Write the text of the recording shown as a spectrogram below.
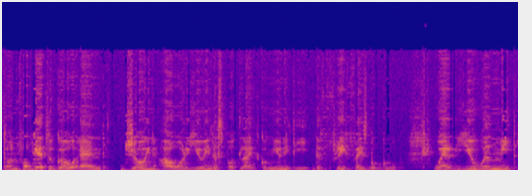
Don't forget to go and join our You in the Spotlight community, the free Facebook group, where you will meet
